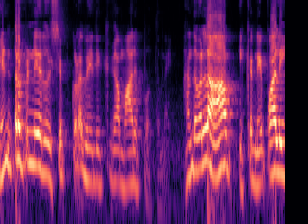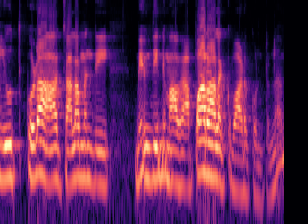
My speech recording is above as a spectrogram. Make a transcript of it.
ఎంటర్ప్రినర్షిప్ కూడా వేదికగా మారిపోతున్నాయి. అందువల్ల ఇక్కడ నేపాలీ యూత్ కూడా చాలామంది మేము దీన్ని మా వ్యాపారాలకు వాడుకుంటున్నాం.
